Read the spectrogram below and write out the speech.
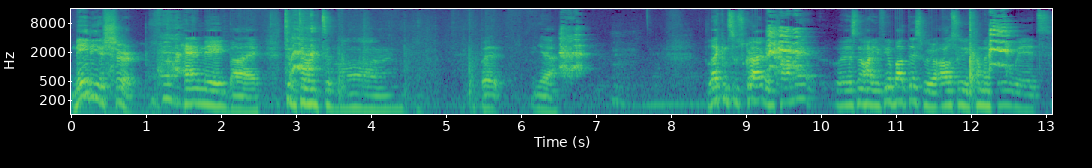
Maybe a shirt handmade by dun, dun, dun. But yeah. Like and subscribe and comment. Let us know how you feel about this. We're also gonna be coming through with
